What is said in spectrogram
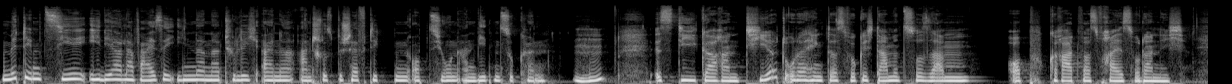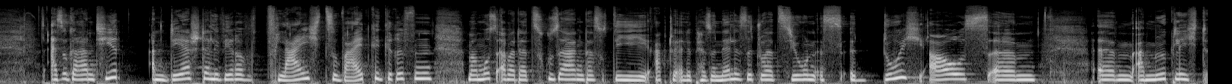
mit dem Ziel, idealerweise ihnen dann natürlich eine Anschlussbeschäftigtenoption anbieten zu können. Mhm. Ist die garantiert oder hängt das wirklich damit zusammen, ob gerade was frei ist oder nicht? Also garantiert an der Stelle wäre vielleicht zu weit gegriffen. Man muss aber dazu sagen, dass die aktuelle personelle Situation es äh, durchaus ähm, ähm, ermöglicht,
